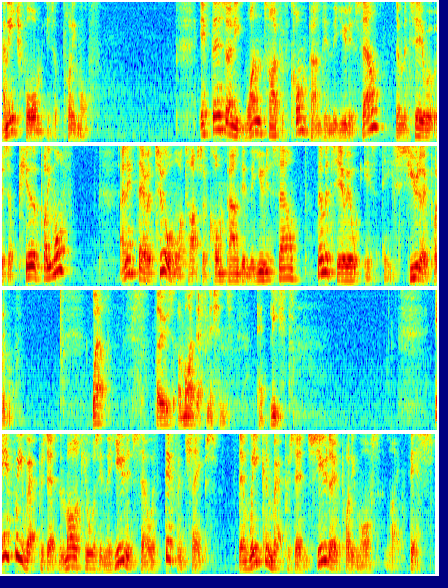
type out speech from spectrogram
and each form is a polymorph. If there's only one type of compound in the unit cell, the material is a pure polymorph, and if there are two or more types of compound in the unit cell, the material is a pseudopolymorph. Well, those are my definitions, at least. If we represent the molecules in the unit cell with different shapes, then we can represent pseudopolymorphs like this.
